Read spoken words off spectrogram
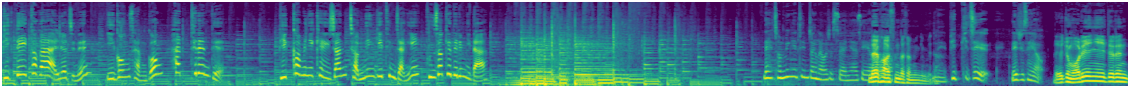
빅데이터가 알려주는 2030 핫 트렌드. 빅커뮤니케이션 전민기 팀장이 분석해드립니다. 네, 전민기 팀장 나오셨어요. 안녕하세요. 네, 반갑습니다. 전민기입니다. 네, 빅퀴즈 내주세요. 네, 요즘 어린이들은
